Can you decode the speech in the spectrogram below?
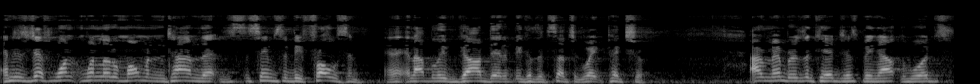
and it's just one, one little moment in time that seems to be frozen. And, and I believe God did it because it's such a great picture. I remember as a kid just being out in the woods.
